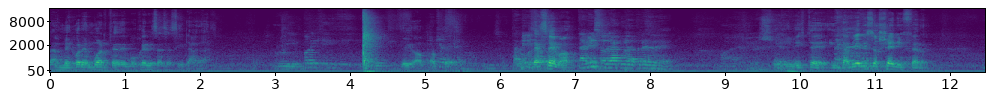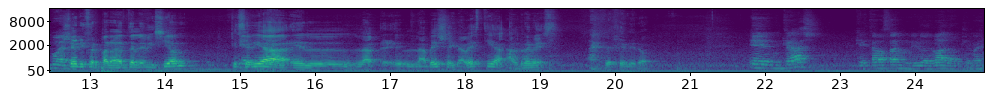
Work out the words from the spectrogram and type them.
las mejores muertes de mujeres asesinadas? Y porque- Digo, ¿Qué porque. hacemos? También ¿Qué hizo- hacemos? También hizo Drácula 3D. Sí, ¿viste? Y también hizo Jennifer. Bueno, Jennifer para la televisión, que sería el- la, el- la bella y la bestia al revés de género. en Crash, que está basado en un libro de Ballard, que no es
